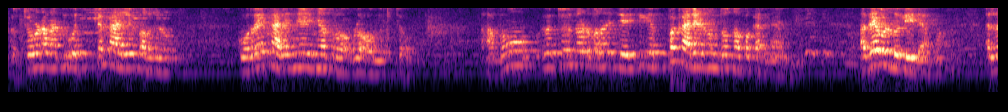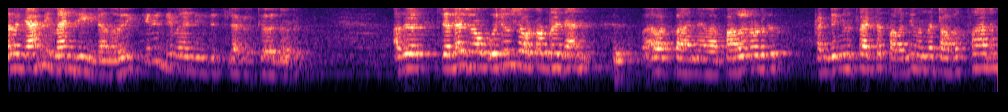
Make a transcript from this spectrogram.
ക്രിസ്റ്റോട് ആദ്യം ഒറ്റ കാര്യം പറഞ്ഞു. കുറേ കരഞ്ഞു കഴിഞ്ഞാൽ പ്രോബ്ലം ആവും ക്രിസ്റ്റോ അപ്പോൾ ക്രിസ്റ്റോ എന്നോട് പറഞ്ഞു ചേച്ചി എപ്പോൾ കരയണം തോന്നുന്നു അപ്പോൾ കരഞ്ഞാൽ അതേ ഉള്ളൂ ലീല അപ്പം അല്ലാതെ ഞാൻ ഡിമാൻഡ് ചെയ്യില്ല ഒരിക്കലും ഡിമാൻഡ് ചെയ്തിട്ടില്ല ക്രിസ്റ്റോവിനോട് അത് ചില ഷോ ഒരു ഷോട്ടുണ്ട് ഞാൻ പിന്നെ പറവിനോട് കണ്ടിന്യൂസ് ആയിട്ട് പറഞ്ഞു വന്നിട്ട് അവസാനം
